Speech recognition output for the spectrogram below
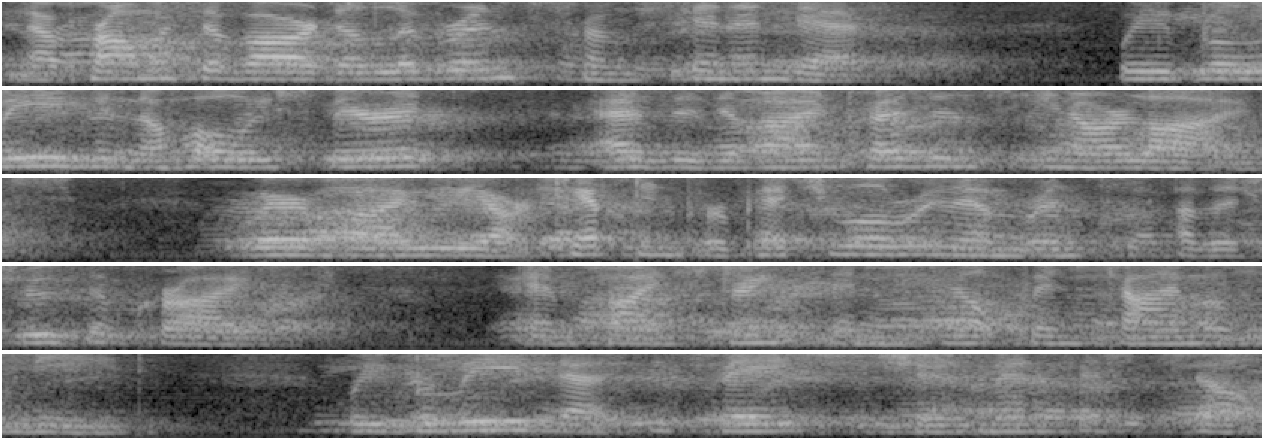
and our promise of our deliverance from sin and death. We believe in the Holy Spirit as the divine presence in our lives whereby we are kept in perpetual remembrance of the truth of Christ and find strength and help in time of need. We believe that this faith should manifest itself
